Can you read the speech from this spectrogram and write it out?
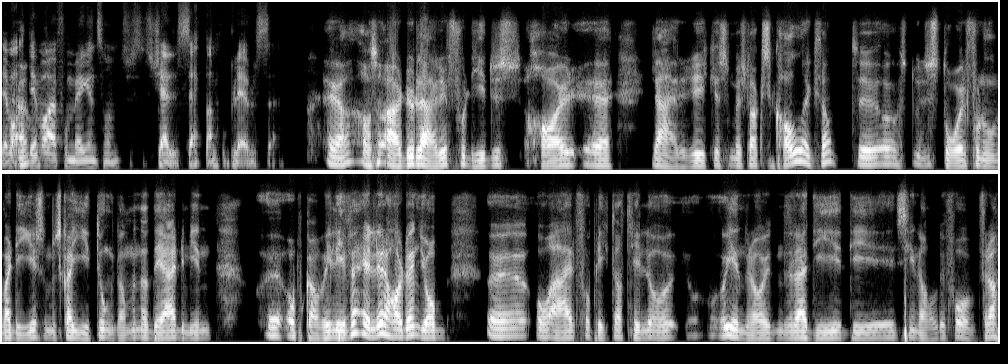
Det var, ja. det var, for meg en sånn skjellsettende opplevelse. Ja, altså Er du lærer fordi du har eh, læreryrket som et slags kall, ikke sant? Eh, du står for noen verdier som du skal gi til ungdommen, og det er min Eh, oppgave i livet, eller har du en jobb uh, og er forplikta til å, å, innordne deg de, de signaler du får overfra.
